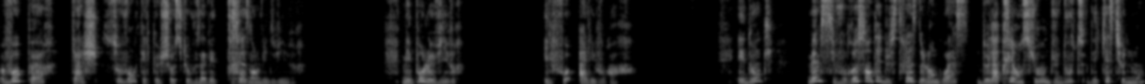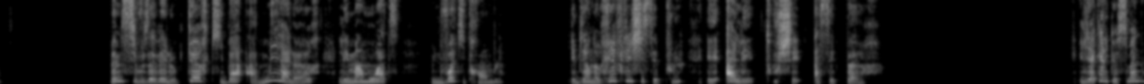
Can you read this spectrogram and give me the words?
Vos peurs cachent souvent quelque chose que vous avez très envie de vivre. Mais pour le vivre, il faut aller voir. Et donc, même si vous ressentez du stress, de l'angoisse, de l'appréhension, du doute, des questionnements, même si vous avez le cœur qui bat à mille à l'heure, les mains moites, une voix qui tremble, eh bien ne réfléchissez plus et allez toucher à ces peurs. Il y a quelques semaines,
